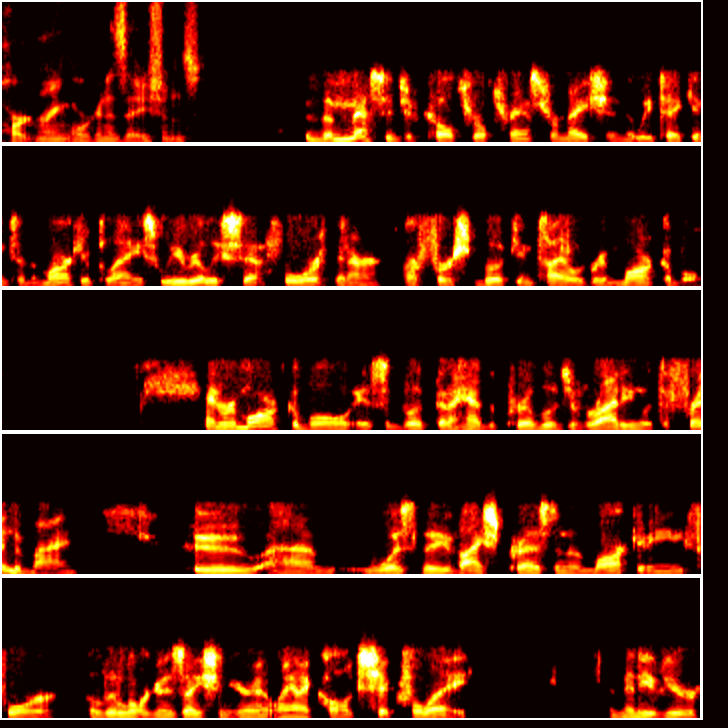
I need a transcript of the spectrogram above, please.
partnering organizations. The message of cultural transformation that we take into the marketplace, we really set forth in our, our first book entitled Remarkable. And Remarkable is a book that I had the privilege of writing with a friend of mine who um, was the vice president of marketing for a little organization here in Atlanta called Chick fil A. Many of your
